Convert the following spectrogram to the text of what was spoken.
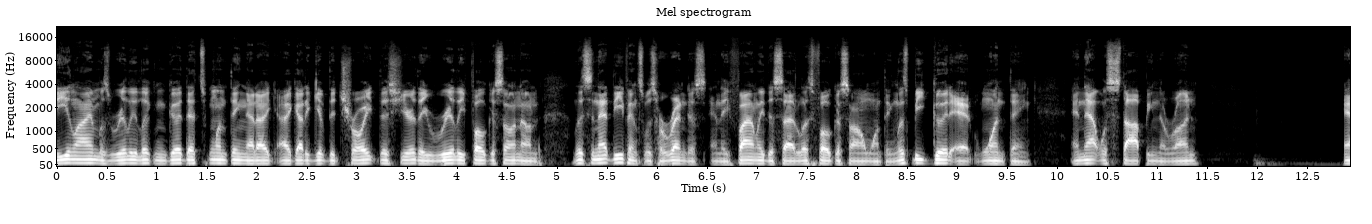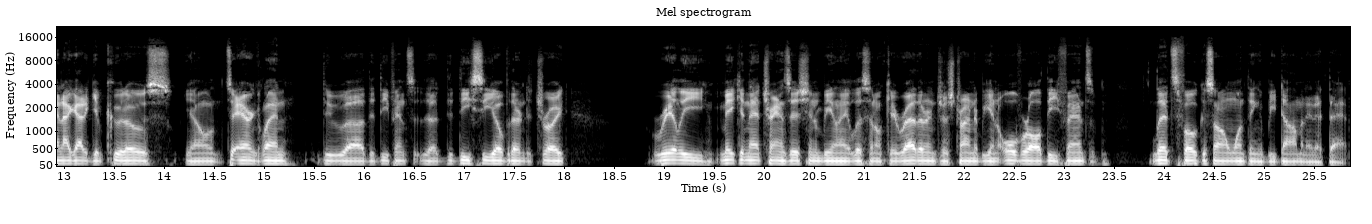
D line was really looking good. That's one thing that I, I got to give Detroit this year. They really focus on on. Listen, that defense was horrendous, and they finally decided let's focus on one thing. Let's be good at one thing, and that was stopping the run and I got to give kudos, you know, to Aaron Glenn, to uh, the defense, the, the DC over there in Detroit, really making that transition and being like, listen, okay, rather than just trying to be an overall defense, let's focus on one thing and be dominant at that.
